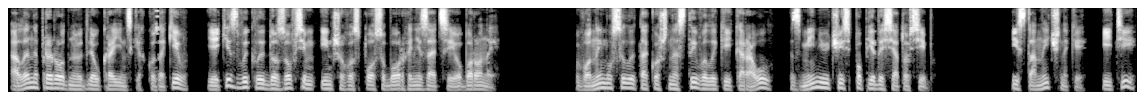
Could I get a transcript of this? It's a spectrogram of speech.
але неприродною для українських козаків, які звикли до зовсім іншого способу організації оборони. Вони мусили також нести великий караул, змінюючись по 50 осіб. І станичники, і ті,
